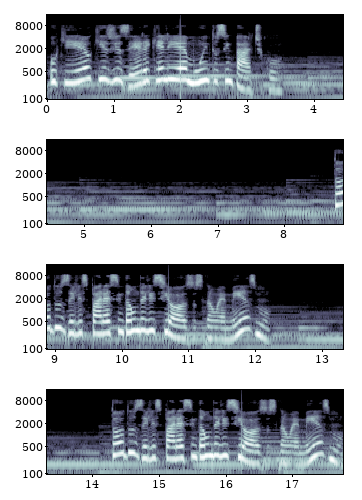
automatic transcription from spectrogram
O que eu quis dizer é que ele é muito simpático. Todos eles parecem tão deliciosos, não é mesmo? Todos eles parecem tão deliciosos, não é mesmo?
